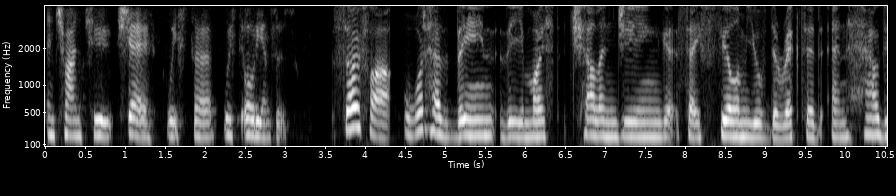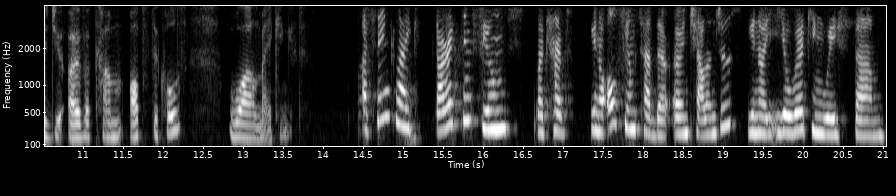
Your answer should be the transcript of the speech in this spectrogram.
and trying to share with, uh, with audiences. So far, what has been the most challenging, say, film you've directed, and how did you overcome obstacles while making it? I think, like, directing films, like, have you know, all films have their own challenges. You know, you're working with, um,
